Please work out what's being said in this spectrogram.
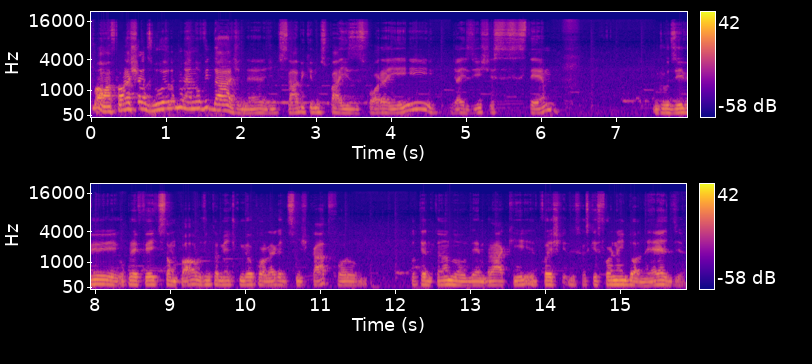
Bom, a faixa azul ela não é novidade, né? A gente sabe que nos países fora aí já existe esse sistema. Inclusive, o prefeito de São Paulo, juntamente com o meu colega do sindicato, foram. Estou tentando lembrar aqui, foi, acho que foram na Indonésia,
